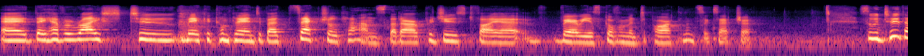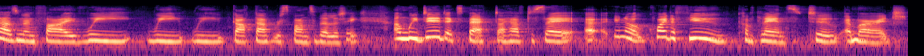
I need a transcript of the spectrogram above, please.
Uh, they have a right to make a complaint about sectoral plans that are produced via various government departments, etc. So in 2005, we, we, we got that responsibility. And we did expect, I have to say, uh, you know, quite a few complaints to emerge.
